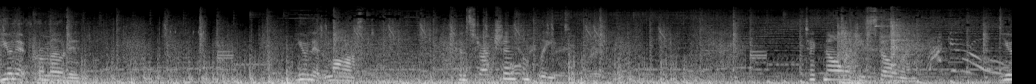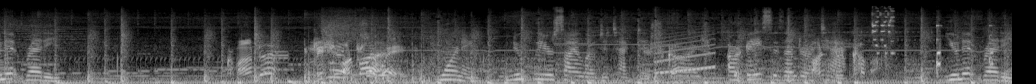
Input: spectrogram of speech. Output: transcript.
Unit promoted. Unit lost. Construction complete. Technology stolen. Unit ready. Commander, mission On my way. Warning. Nuclear silo detected. Our base is under attack. Unit ready.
